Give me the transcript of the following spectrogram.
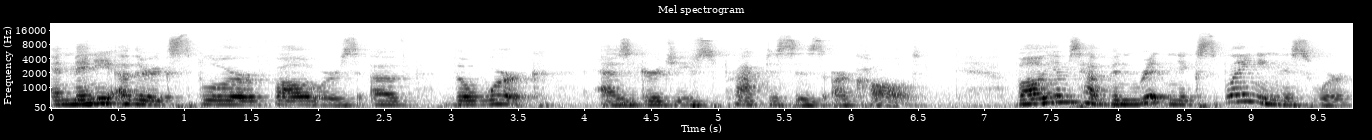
and many other explorer followers of the work, as Gurdjieff's practices are called. Volumes have been written explaining this work,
